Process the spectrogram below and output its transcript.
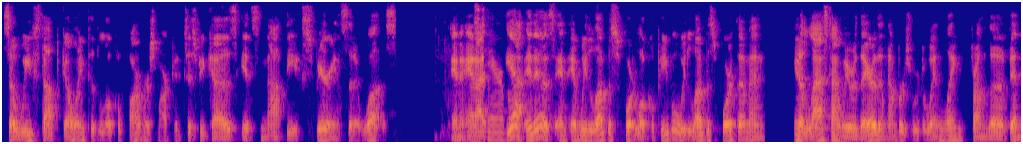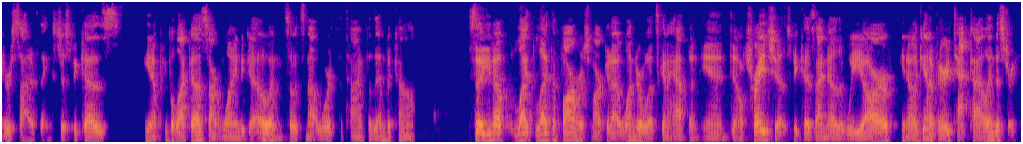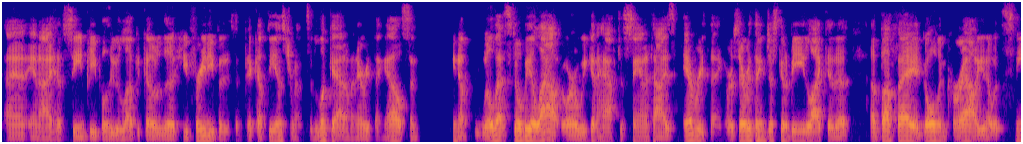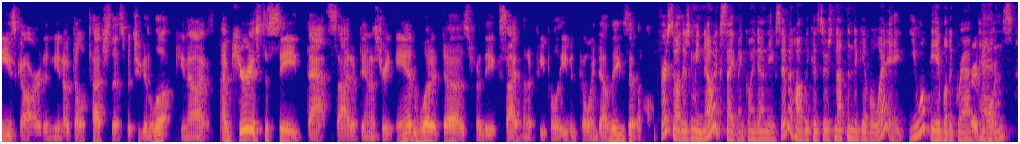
So we've stopped going to the local farmers market just because it's not the experience that it was. And oh, and I terrible. yeah, it is. And and we love to support local people. We love to support them and you know, the last time we were there, the numbers were dwindling from the vendor side of things just because, you know, people like us aren't wanting to go. And so it's not worth the time for them to come. So, you know, like, like the farmer's market, I wonder what's going to happen in dental trade shows because I know that we are, you know, again, a very tactile industry. And, and I have seen people who love to go to the Hu-Friedy booth and pick up the instruments and look at them and everything else. And, you know, will that still be allowed, or are we going to have to sanitize everything, or is everything just going to be like at a, a buffet, a golden corral, you know, with sneeze guard, and you know, don't touch this, but you can look. You know, I, I'm curious to see that side of dentistry and what it does for the excitement of people even going down the exhibit hall. First of all, there's going to be no excitement going down the exhibit hall because there's nothing to give away. You won't be able to grab Great pens. Point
